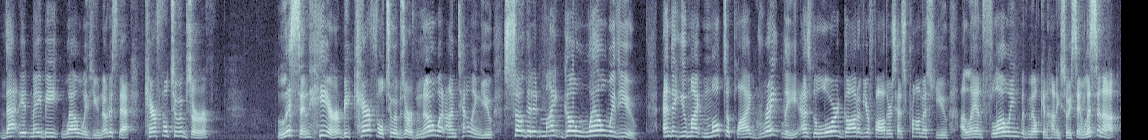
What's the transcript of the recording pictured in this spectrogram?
that it may be well with you. Notice that careful to observe Listen, hear, be careful to observe. Know what I'm telling you so that it might go well with you and that you might multiply greatly as the Lord God of your fathers has promised you a land flowing with milk and honey. So he's saying, listen up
